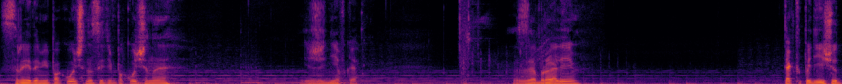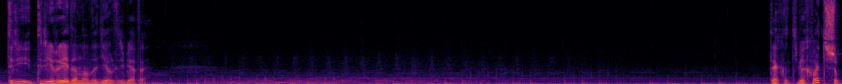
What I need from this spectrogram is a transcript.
С рейдами покончено, с этим покончено Ежедневка Забрали Так-то, по идее, еще три, три рейда надо делать, ребята Так, ну тебя хватит, чтобы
